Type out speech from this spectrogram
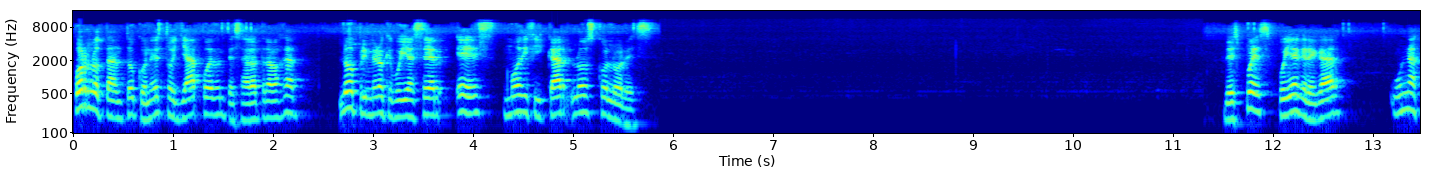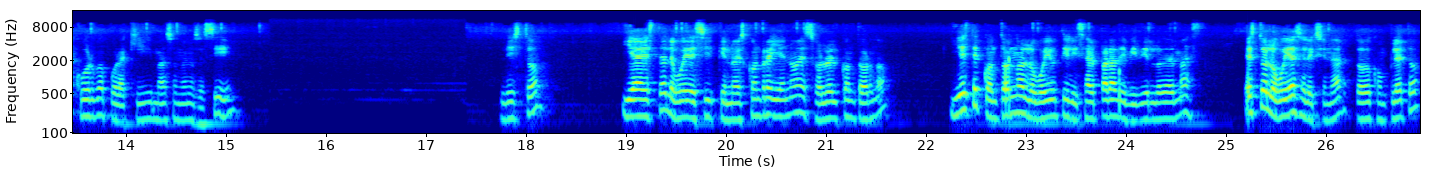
Por lo tanto, con esto ya puedo empezar a trabajar. Lo primero que voy a hacer es modificar los colores. Después voy a agregar una curva por aquí, más o menos así. ¿Listo? Y a esta le voy a decir que no es con relleno, es solo el contorno y este contorno lo voy a utilizar para dividir lo demás. Esto lo voy a seleccionar todo completo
